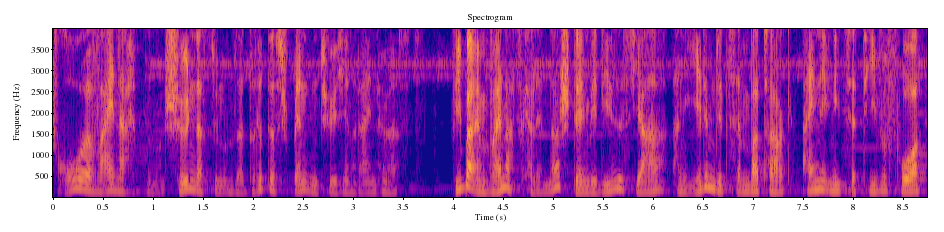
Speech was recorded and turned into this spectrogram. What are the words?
Frohe Weihnachten und schön, dass du in unser drittes Spendentürchen reinhörst. Wie bei einem Weihnachtskalender stellen wir dieses Jahr an jedem Dezembertag eine Initiative vor,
